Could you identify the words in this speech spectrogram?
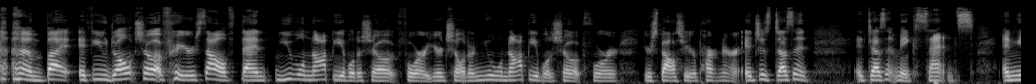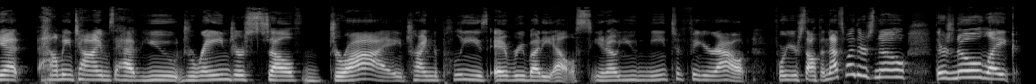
but if you don't show up for yourself, then you will not be able to show up for your children. You will not be able to show up for your spouse or your partner. It just doesn't it doesn't make sense. And yet, how many times have you drained yourself dry trying to please everybody else? You know, you need to figure out for yourself. And that's why there's no there's no like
